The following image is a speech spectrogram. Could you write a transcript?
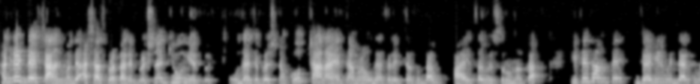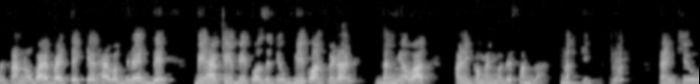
हंड्रेड डेज चॅनलमध्ये मध्ये अशाच प्रकारे प्रश्न घेऊन येतोय. उद्याचे प्रश्न खूप छान आहेत त्यामुळे उद्याचं लेक्चर सुद्धा पाहायचं विसरू नका. इथे थांबते. जय हिंद विद्यार्थी मित्रांनो. Bye bye take care have a great day be happy be positive be confident धन्यवाद. आणि कमेंटमध्ये सांगा. नक्की. थँक्यू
